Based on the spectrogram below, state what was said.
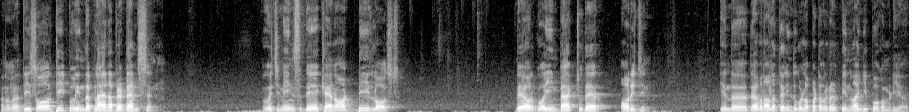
அதனால் these are people in the plan of redemption which means they cannot be lost they are going back to their origin இந்த தேவனால் தெரிந்து கொள்ளப்பட்டவர்கள் பின்வாங்கி போக முடியாது.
